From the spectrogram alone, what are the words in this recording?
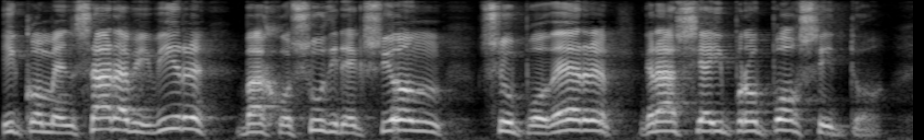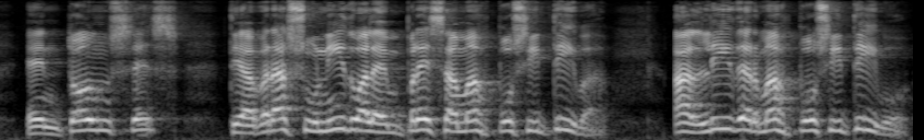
y comenzar a vivir bajo su dirección su poder, gracia y propósito. Entonces te habrás unido a la empresa más positiva, al líder más positivo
